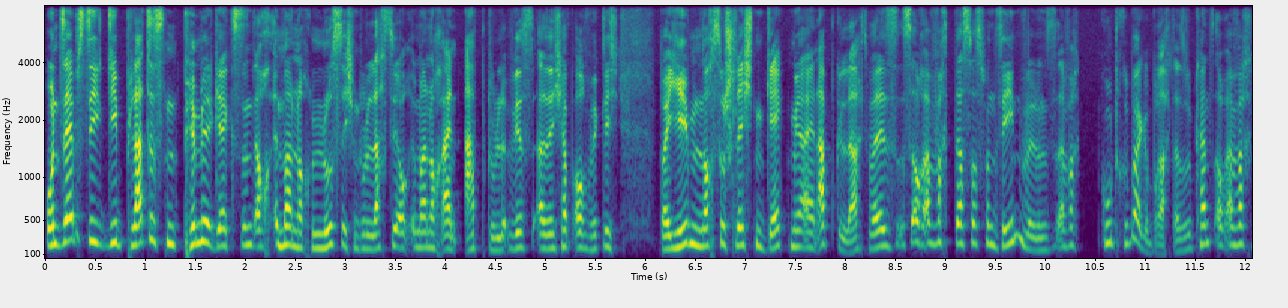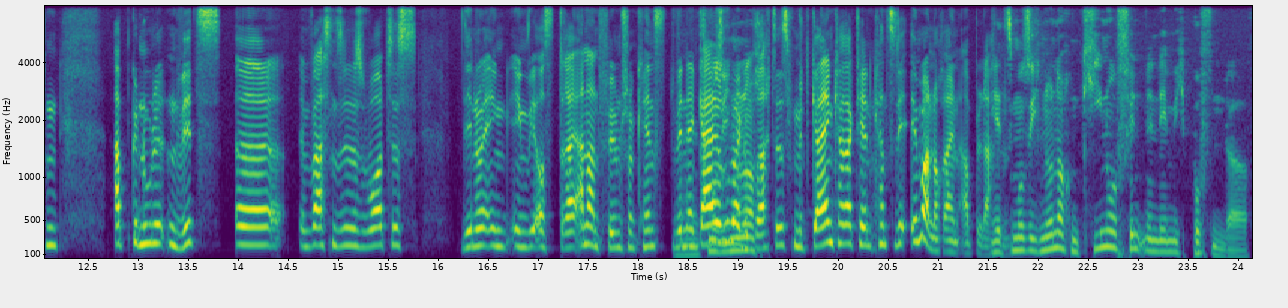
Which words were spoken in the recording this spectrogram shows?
und selbst die, die plattesten Pimmelgags sind auch immer noch lustig und du lachst dir auch immer noch einen ab. Du wirst, also ich habe auch wirklich bei jedem noch so schlechten Gag mir einen abgelacht, weil es ist auch einfach das, was man sehen will und es ist einfach gut rübergebracht. Also du kannst auch einfach einen abgenudelten Witz äh, im wahrsten Sinne des Wortes, den du in, irgendwie aus drei anderen Filmen schon kennst, wenn Ja, er jetzt geil rübergebracht ist, mit geilen Charakteren, kannst du dir immer noch einen ablachen. jetzt muss ich nur noch ein Kino finden, in dem ich buffen darf.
